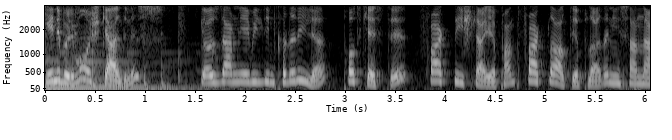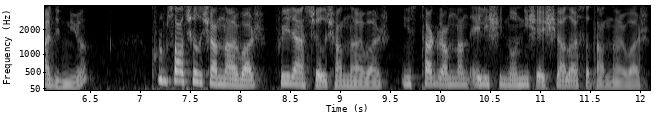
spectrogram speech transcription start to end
Yeni bölüme hoş geldiniz. Gözlemleyebildiğim kadarıyla podcast'i farklı işler yapan, farklı altyapılardan insanlar dinliyor. Kurumsal çalışanlar var, freelance çalışanlar var, Instagram'dan el işi, non iş eşyalar satanlar var.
